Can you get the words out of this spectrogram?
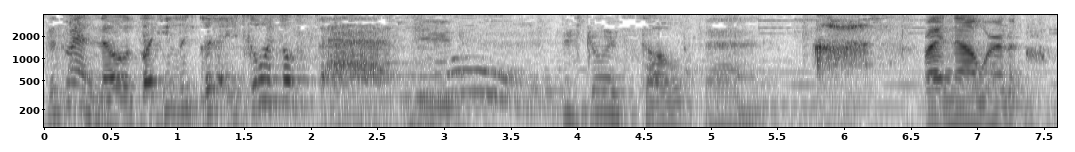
This man knows. Like he look, look, he's going so fast, dude. He's going so fast. Ah, right now we're in a cr-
